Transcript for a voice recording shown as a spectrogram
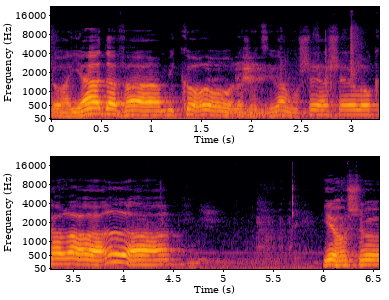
לא היה דבר מכל אשר ציווה משה אשר לא קרא. יהושע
